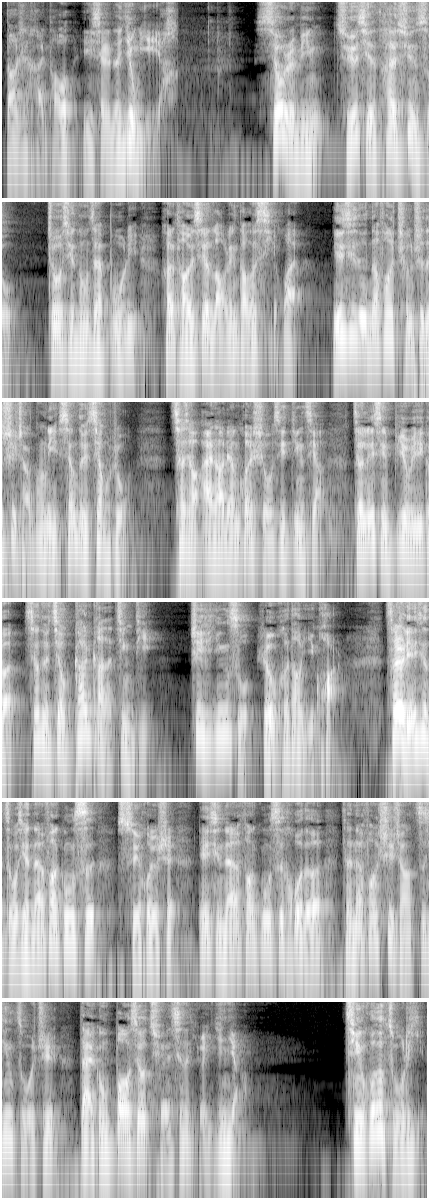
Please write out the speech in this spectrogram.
倒是很投一些人的用意呀。肖瑞明崛起的太迅速，周信东在部里还讨一些老领导的喜欢。联系对南方城市的市场能力相对较弱，恰巧爱拿两款手机定价，将联信逼入一个相对较尴尬的境地。这些因素糅合到一块儿，才是联信走进南方公司，随后又是联信南方公司获得在南方市场自行组织代工包销权限的原因呀。请活的阻力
